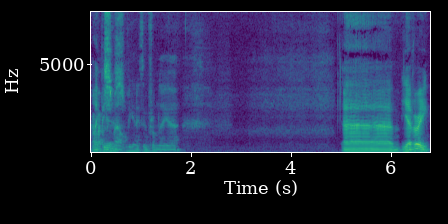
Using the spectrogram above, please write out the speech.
how about IPAs. smell? Have you got anything from the? Uh, Um, yeah, very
